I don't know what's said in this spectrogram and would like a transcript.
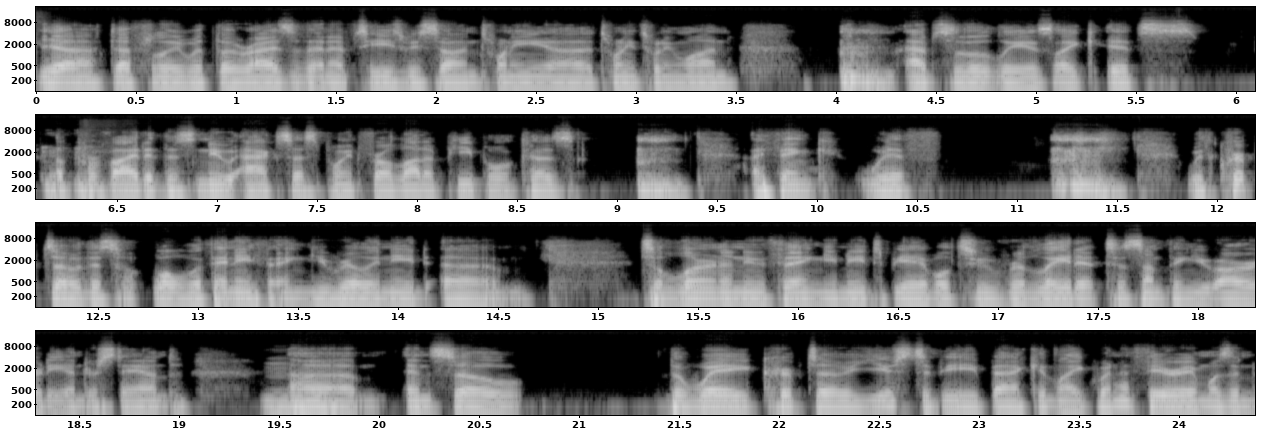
Yeah, definitely. With the rise of NFTs we saw in 20, uh, 2021, absolutely is like it's uh, provided this new access point for a lot of people because I think with with crypto, this well with anything, you really need um, to learn a new thing. You need to be able to relate it to something you already understand. Mhm. um, and so the way crypto used to be back in like when ethereum was in,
